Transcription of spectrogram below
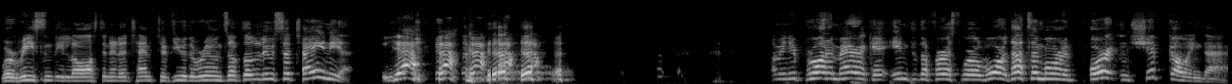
were recently lost in an attempt to view the ruins of the Lusitania. Yeah. I mean, it brought America into the First World War. That's a more important ship going down.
